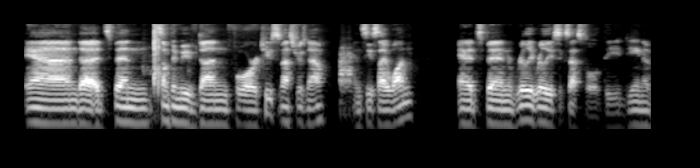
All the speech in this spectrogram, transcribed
and uh, it's been something we've done for two semesters now in CSI 1, and it's been really, really successful. The dean of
